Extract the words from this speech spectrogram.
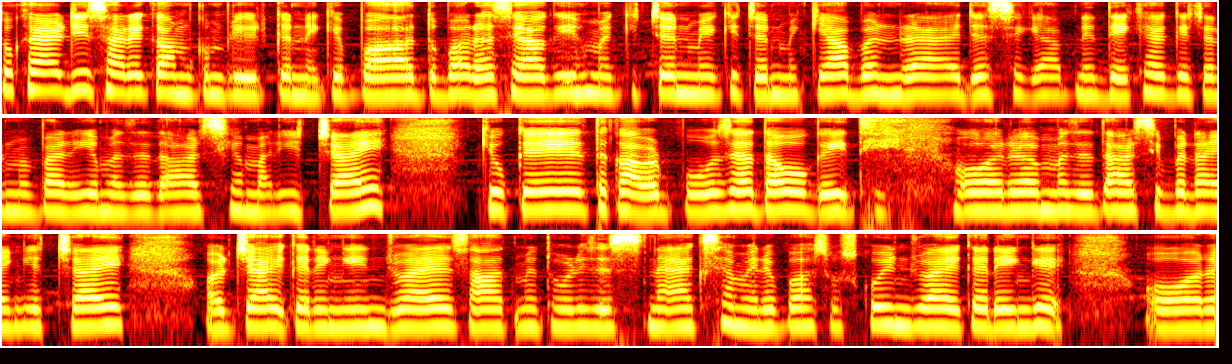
तो खैर जी, सारे काम कंप्लीट करने के बाद दोबारा से आ गई हूँ मैं किचन में। किचन में क्या बन रहा है? जैसे कि आपने देखा किचन में बन रही है मज़ेदार सी हमारी चाय, क्योंकि थकावट बहुत ज़्यादा हो गई थी। और मज़ेदार सी बनाएँगे चाय और चाय करेंगे इंजॉय साथ में थोड़े से स्नैक्स हैं मेरे पास, उसको इंजॉय करेंगे। और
